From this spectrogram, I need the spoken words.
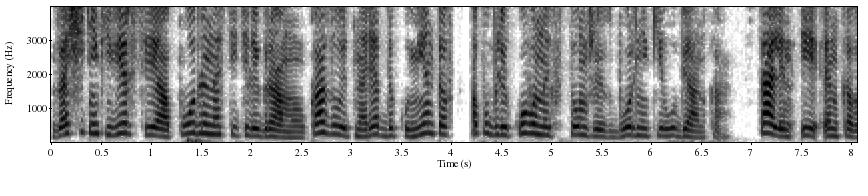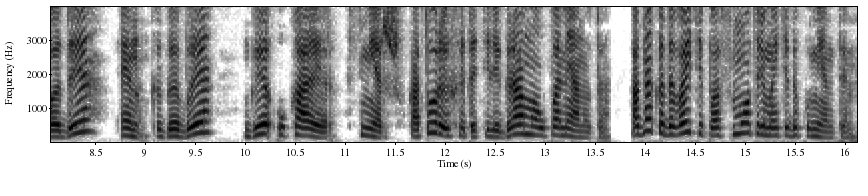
Защитники версии о подлинности телеграммы указывают на ряд документов, опубликованных в том же сборнике «Лубянка». Сталин и НКВД, НКГБ, ГУКР, СМЕРШ, в которых эта телеграмма упомянута. Однако давайте посмотрим эти документы.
